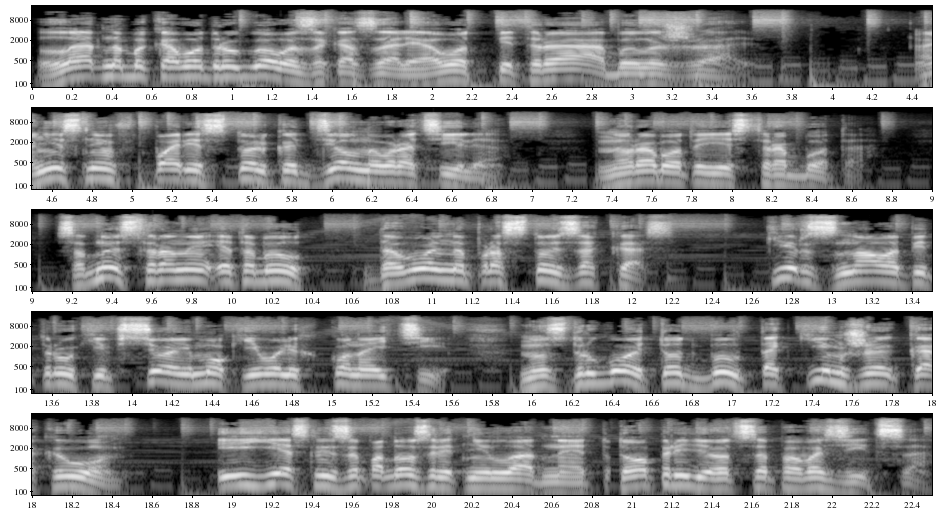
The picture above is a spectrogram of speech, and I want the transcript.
Ладно бы кого другого заказали, а вот Петра было жаль. Они с ним в паре столько дел наворотили, но работа есть работа. С одной стороны, это был довольно простой заказ. Кир знал о Петрухе все и мог его легко найти – но с другой тот был таким же, как и он. И если заподозрит неладное, то придется повозиться.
